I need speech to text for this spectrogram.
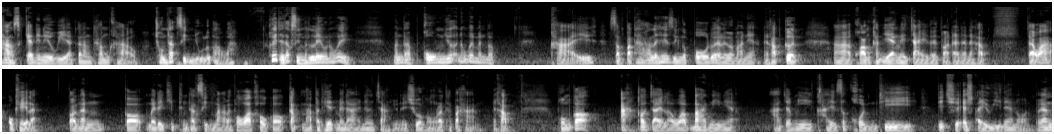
ทางสแกนดิเนเวียกำลังทำข่าว ชมทักษิณอยู่หรือเปล่าวะเฮ้ยแต่ทักษิณมันเร็วนะเว้ยมันแบบโกงเยอะนะเว้ยมันแบบขายสัมปทานเลยให้สิงคโปร์ด้วยอะไรประมาณนี้นะครับ เกิดความขัดแย้งในใจในตอนนั้นนะครับ แต่ว่าโอเคแหละ ตอนนั้นก็ไม่ได้คิดถึงทักษิณมากแล้ว เพราะว่าเขาก็กลับมาประเทศไม่ได้เนื่องจากอยู่ในช่วงของรัฐประหารนะครับ ผมก็ อะเข้าใจแล้วว่าบ้านนี้เนี่ยอาจจะมีใครสักคนที่ติดเชื้อ HIV แน่นอน เพราะงั้น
